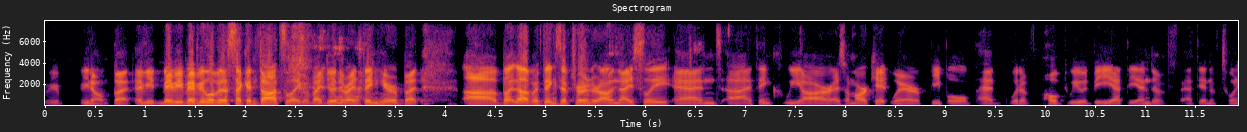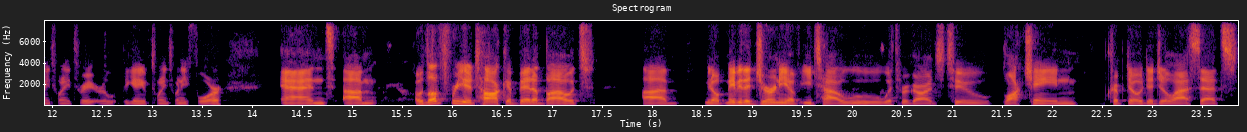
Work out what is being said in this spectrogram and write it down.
you know, but I mean, maybe, maybe a little bit of second thoughts, like, am I doing the right thing here? But, uh, but no, but things have turned around nicely. And uh, I think we are as a market where people had, would have hoped we would be at the end of, at the end of 2023 or beginning of 2024. And um, I would love for you to talk a bit about, uh, you know maybe the journey of Itaú with regards to blockchain, crypto, digital assets,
